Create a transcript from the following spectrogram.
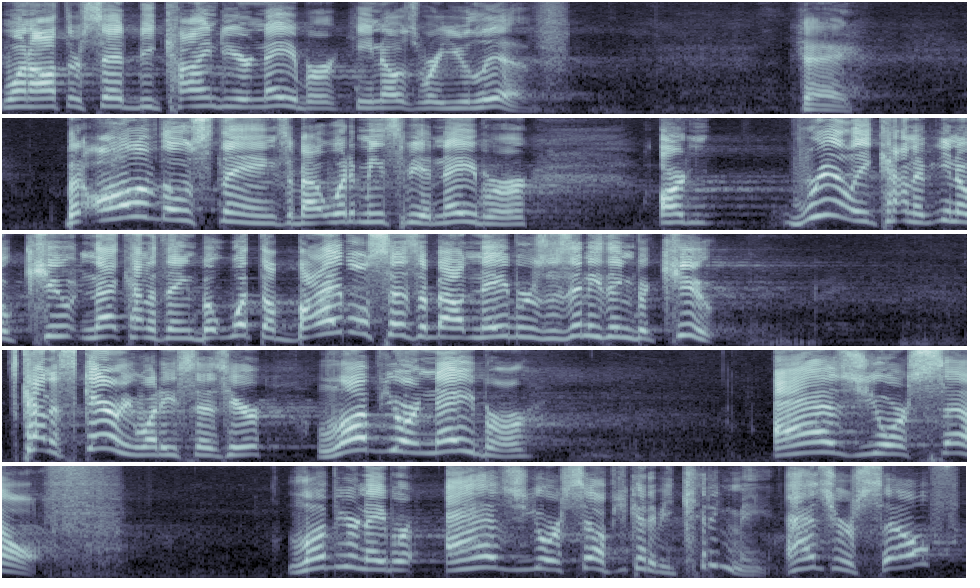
One author said, Be kind to your neighbor, he knows where you live. Okay. But all of those things about what it means to be a neighbor are really kind of, you know, cute and that kind of thing. But what the Bible says about neighbors is anything but cute. It's kind of scary what he says here. Love your neighbor as yourself. Love your neighbor as yourself. You got to be kidding me. As yourself?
